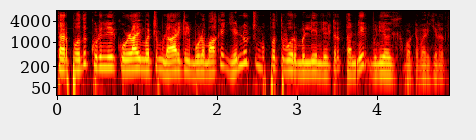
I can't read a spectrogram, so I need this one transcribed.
தற்போது குடிநீர் குழாய் மற்றும் லாரிகள் மூலமாக எண்ணூற்று முப்பத்தி ஒரு மில்லியன் லிட்டர் தண்ணீர் விநியோகிக்கப்பட்டு வருகிறது.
